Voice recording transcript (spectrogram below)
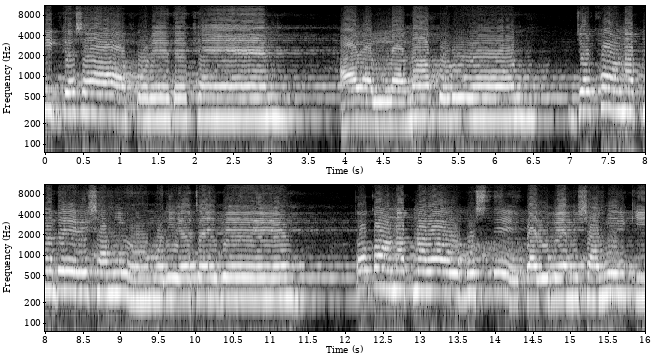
জিজ্ঞাসা করে দেখেন। আর আল্লাহ না করুন, যখন আপনাদের স্বামীও মরিয়া যাইবে, তখন আপনারাও বুঝতে পারবেন স্বামীর কি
